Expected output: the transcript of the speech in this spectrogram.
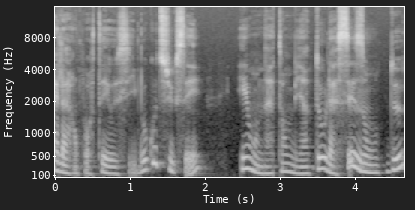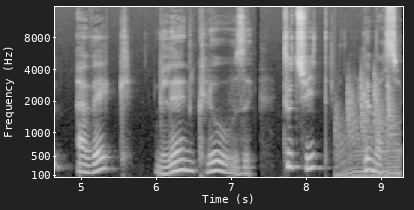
Elle a remporté aussi beaucoup de succès et on attend bientôt la saison 2 avec Glenn Close. Tout de suite, le morceau.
